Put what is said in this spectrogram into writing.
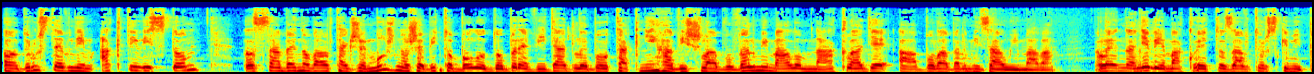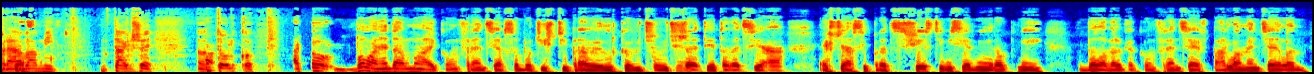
družstevným aktivistom, sa venoval, takže možno, že by to bolo dobre vydať, lebo tá kniha vyšla vo veľmi malom náklade a bola veľmi zaujímavá. Len neviem, ako je to s autorskými právami. Takže no, toľko. Ako bola nedávno aj konferencia v Sobotišti práve Jurkovičovi, čiže aj tieto veci a ešte asi pred 6-7 rokmi bola veľká konferencia aj v parlamente, len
